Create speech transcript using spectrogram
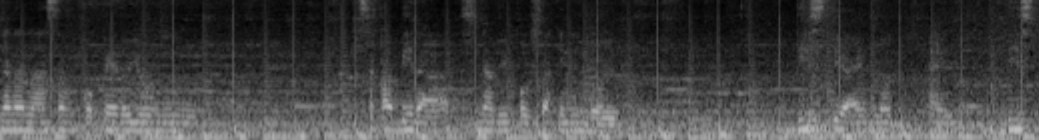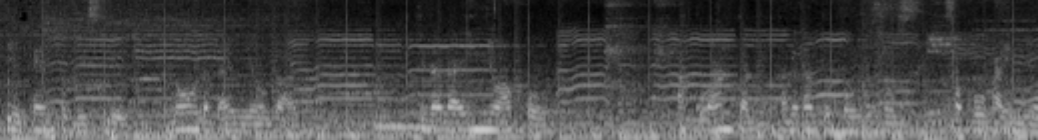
naranasan ko, pero yung sa kabila, sinabi po sa akin ni Lord, be still, I'm not, I, be still, and to be still. Know that I'm your God. Kilalain niyo ako. Ako ang tag talagang totoo sa, sa buhay niyo.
